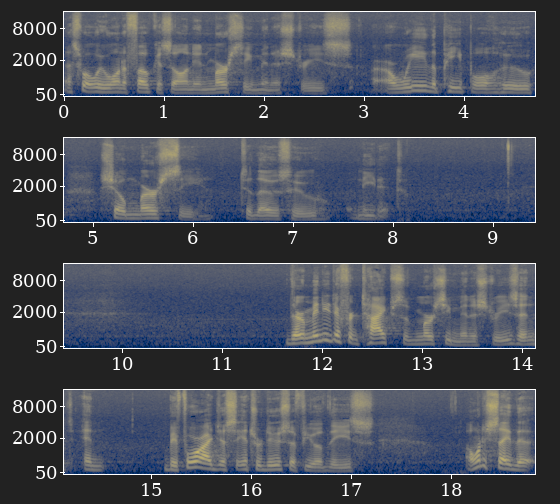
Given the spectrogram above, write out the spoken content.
That's what we want to focus on in mercy ministries. Are we the people who show mercy to those who need it? There are many different types of mercy ministries, and, and before I just introduce a few of these, I want to say that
